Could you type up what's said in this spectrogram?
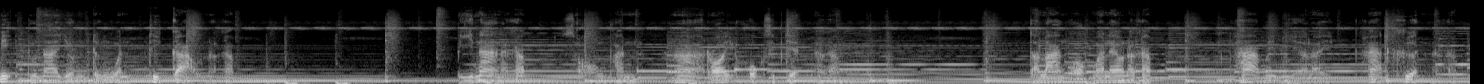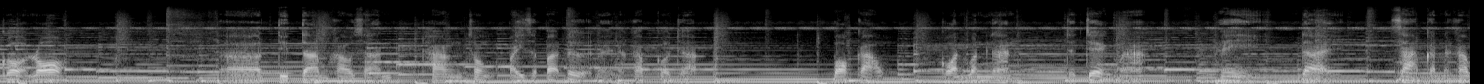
มิถุนายนถึงวันที่ 9 นะครับ ปีหน้านะครับ 2567 นะครับ ตารางออกมาแล้วนะครับ ถ้าไม่มีอะไรคาดเคลื่อนนะครับ ก็รออติดตามข่าวสารทางช่องไปสปาเดอร์ได้นะครับ ก็จะบอกกล่าวก่อนวันงานจะแจ้งมาให้ได้ ทราบกันนะครับ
